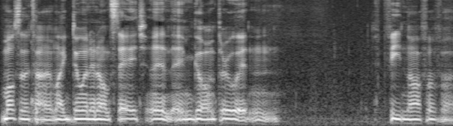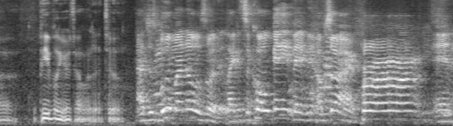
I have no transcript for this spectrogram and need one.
Most of the time, like doing it on stage and, and going through it and feeding off of uh, the people you're telling it to. I just blew my nose on it. Like it's a cold game, baby. I'm sorry. And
